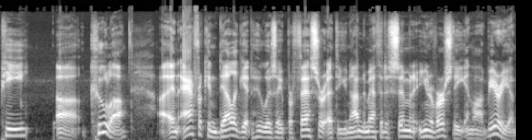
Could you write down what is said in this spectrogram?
P. Uh, Kulah, an African delegate who is a professor at the United Methodist Seminary University in Liberia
